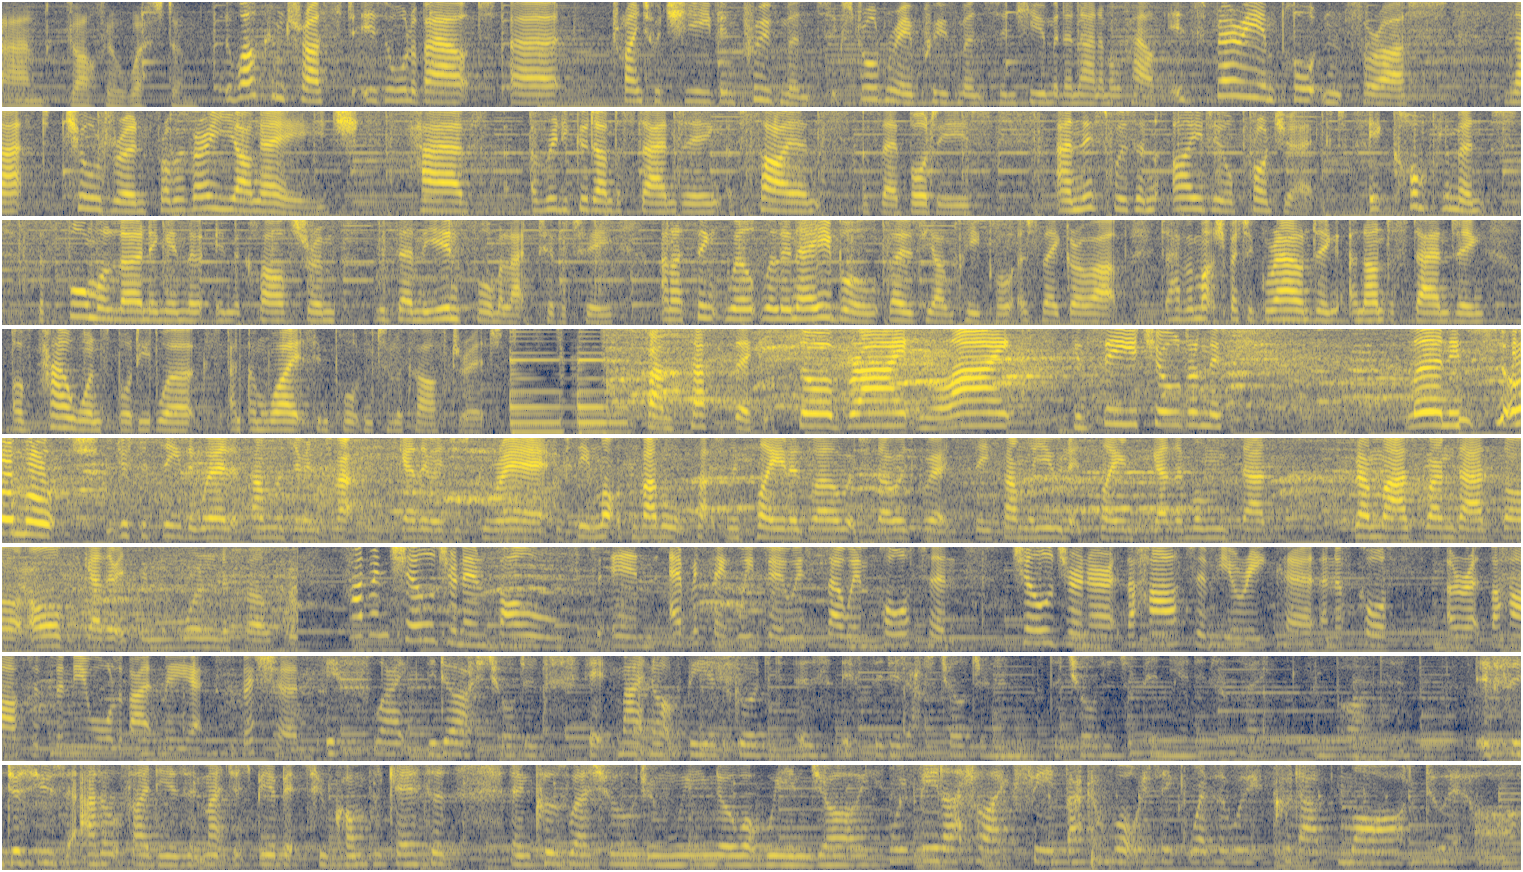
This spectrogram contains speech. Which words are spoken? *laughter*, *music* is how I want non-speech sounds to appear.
and Garfield Weston. The Wellcome Trust is all about uh, trying to achieve improvements, extraordinary improvements in human and animal health. It's very important for us that children from a very young age have a really good understanding of science, of their bodies, and this was an ideal project. It complements the formal learning in the, in the classroom with then the informal activity and I think will, will enable those young people as they grow up to have a much better grounding and understanding of how one's body works and, and why it's important to look after it. It's fantastic, it's so bright and light, you can see your children, this learning so much. Just to see the way that families are interacting together is just great. We've seen lots of adults actually playing as well, which is always great to see. Family units playing together, mums, dads, grandmas, granddads, all, all together. It's been wonderful. Having children involved in everything we do is so important. Children are at the heart of Eureka and of course are at the heart of the new All About Me exhibition. If like they do ask children, it might not be as good as if they did ask children and the children's opinion is like important. If they just use the adults' ideas, it might just be a bit too complicated. And because we're children, we know what we enjoy. We've been asked like feedback of what we think, whether we could add more to it or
